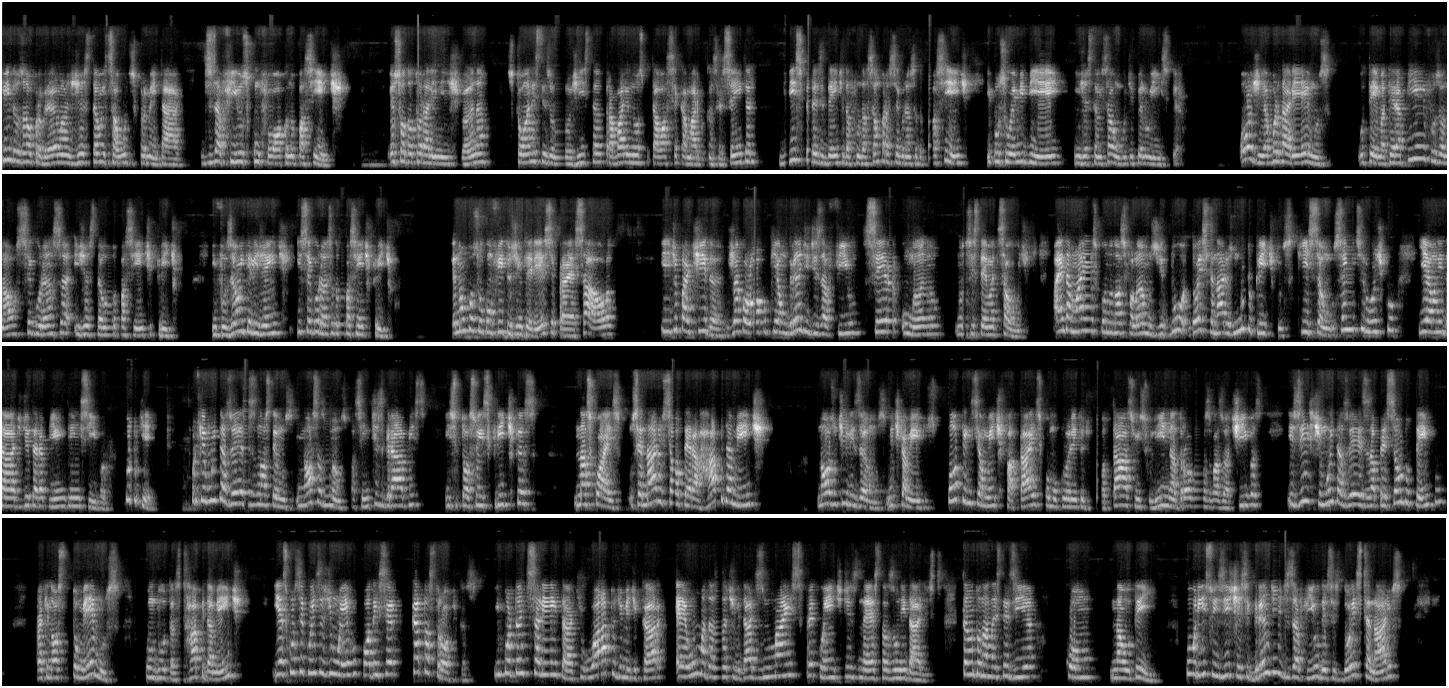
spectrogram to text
Bem-vindos ao programa Gestão e Saúde Suplementar, Desafios com Foco no Paciente. Eu sou a doutora Aline Ivana, sou anestesiologista, trabalho no Hospital AC Camargo Cancer Center, vice-presidente da Fundação para a Segurança do Paciente e possuo MBA em Gestão e Saúde pelo INSPER. Hoje abordaremos o tema Terapia Infusional, Segurança e Gestão do Paciente Crítico, Infusão Inteligente e Segurança do Paciente Crítico. Eu não possuo conflitos de interesse para essa aula, e, de partida, já coloco que é um grande desafio ser humano no sistema de saúde. Ainda mais quando nós falamos de dois cenários muito críticos, que são o centro cirúrgico e a unidade de terapia intensiva. Por quê? Porque muitas vezes nós temos em nossas mãos pacientes graves, em situações críticas, nas quais o cenário se altera rapidamente nós utilizamos medicamentos potencialmente fatais, como cloreto de potássio, insulina, drogas vasoativas. Existe muitas vezes a pressão do tempo para que nós tomemos condutas rapidamente e as consequências de um erro podem ser catastróficas. Importante salientar que o ato de medicar é uma das atividades mais frequentes nestas unidades, tanto na anestesia como na UTI. Por isso, existe esse grande desafio desses dois cenários,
